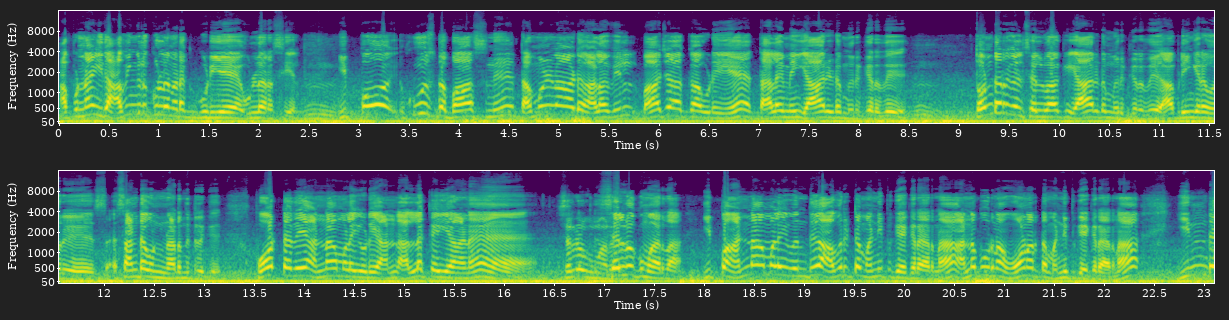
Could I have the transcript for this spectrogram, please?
அப்படின்னா இது அவங்களுக்குள்ள நடக்கக்கூடிய உள்ளரசியல். இப்போ ஹூஸ் த பாஸ்னு தமிழ்நாடு அளவில் பாஜகவுடைய தலைமை யாரிடம் இருக்கிறது. தொண்டர்கள் செல்வாக்கு யாரிடம் இருக்கிறது அப்படிங்கிற ஒரு சண்டை ஒன்று நடந்துட்டு இருக்கு போட்டதே அண்ணாமலையுடைய அண்ண அல்லக்கையான செல்வகுமார். செல்வகுமார் தான். இப்ப அண்ணாமலை வந்து அவர்கிட்ட மன்னிப்பு கேட்கிறாருன்னா அன்னபூர்ணா ஓனர்கிட்ட மன்னிப்பு கேட்கிறாருன்னா இந்த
